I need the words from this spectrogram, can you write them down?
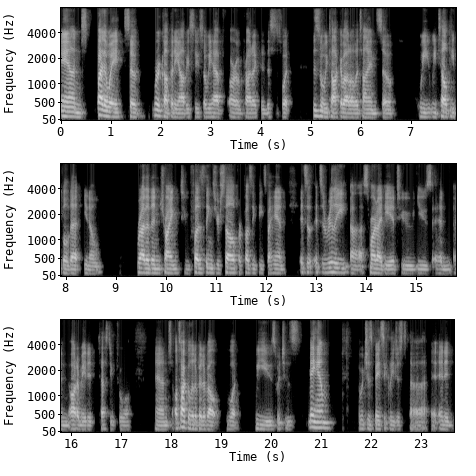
and by the way, so we're a company, obviously, so we have our own product, and this is what this is what we talk about all the time. So we we tell people that you know, rather than trying to fuzz things yourself or fuzzing things by hand, it's a it's a really uh, smart idea to use an an automated testing tool. And I'll talk a little bit about what we use, which is Mayhem, which is basically just uh, an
